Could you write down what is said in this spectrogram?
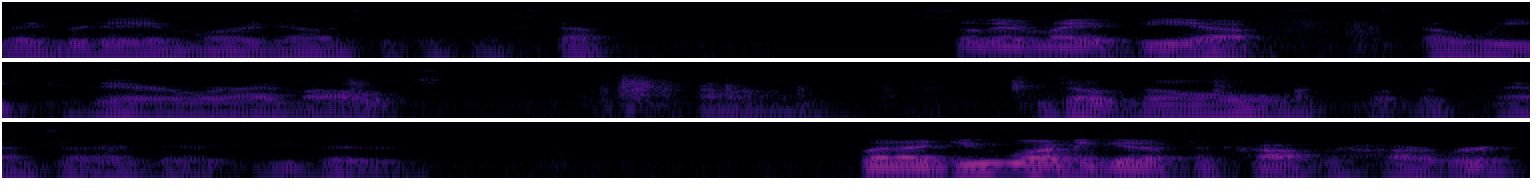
Labor Day and Memorial Day. I always get those mixed up. So there might be a, a week there where I'm out. Um, don't know what my plans are there either. But I do want to get up to Copper Harbor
